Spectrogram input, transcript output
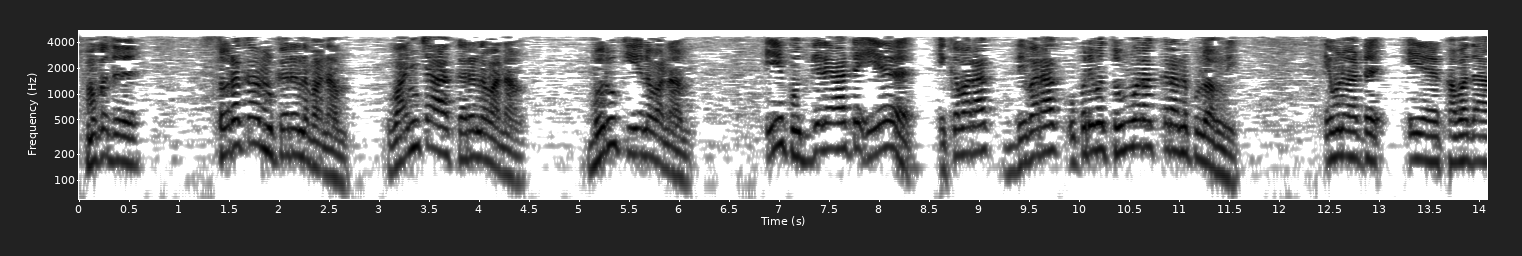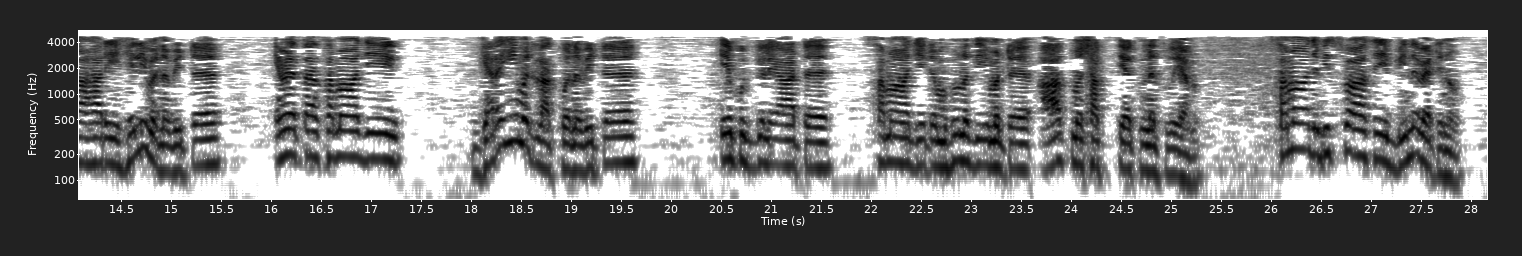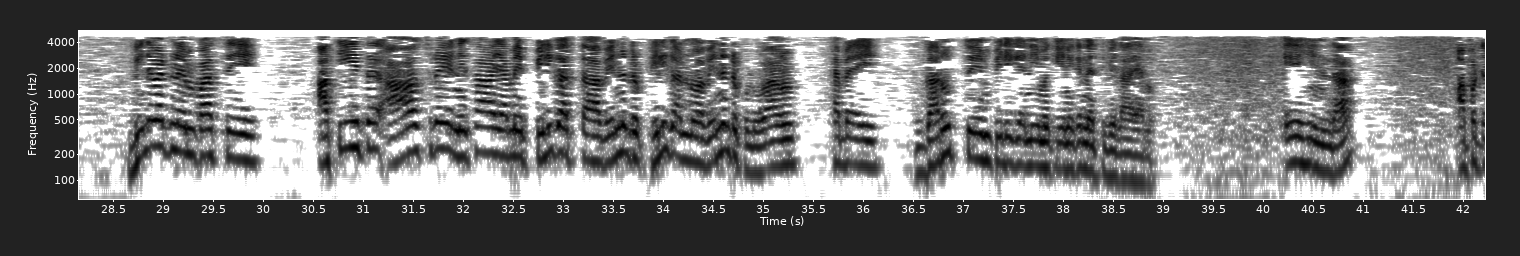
මොකද සොරකම් කරනවා නම් වංචා කරනවා නම් බොරු කියනවා නම් ඒ පුද්ගලයාට එය එකවරක් දෙවරක් උපරිම තුන්වරක් කරන්න පුළුවන් වෙයි. ඒ වුණාට එය කවදා හරි හෙළිවන විට එහෙම නැත්නම් සමාජයේ ගැරහීමට ලක්වන විට ඒ පුද්ගලයාට සමාජයට මුහුණ දීමට ආත්ම ශක්තියක් නැතුව යනවා. සමාජ විශ්වාසයේ බිඳ වැටෙනවා. බිඳ වැටෙනන් පස්සේ අතීත ආශ්‍රය නිසා යමෙ පිළිගත්තා වෙන්නට පිළිගන්නවා වෙන්නට පුළුවන්. හැබැයි ගරුත්වයෙන් පිළිගැනීම කියන එක නැති වෙලා යනවා. ඒ හින්දා අපට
